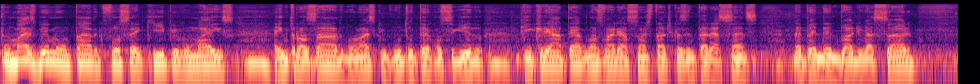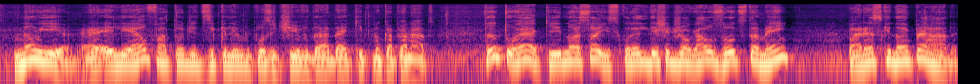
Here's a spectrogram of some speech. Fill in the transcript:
Por mais bem montado que fosse a equipe, por mais entrosado, por mais que o Guto tenha conseguido que criar até algumas variações táticas interessantes, dependendo do adversário não ia. É, ele é o fator de desequilíbrio positivo da, da equipe no campeonato. Tanto é que não é só isso. Quando ele deixa de jogar, os outros também parece que dão emperrada.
